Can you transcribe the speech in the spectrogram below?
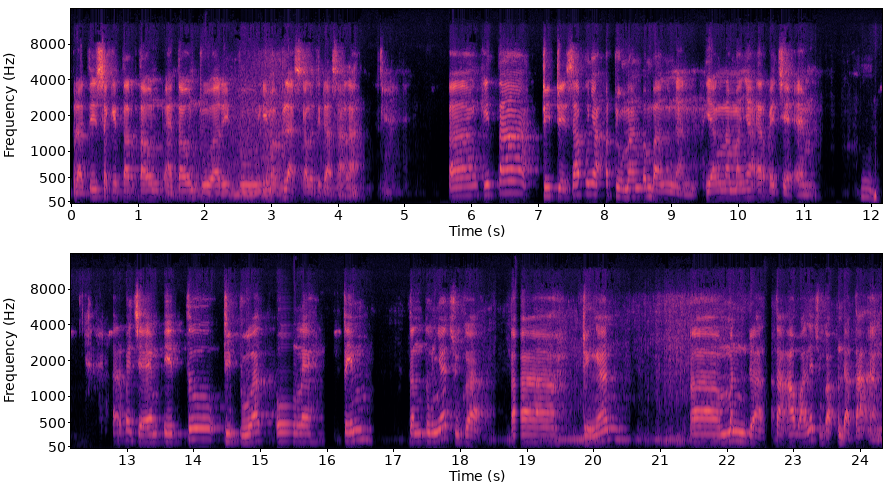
berarti sekitar tahun eh, tahun 2015 kalau tidak salah, Eh, kita di desa punya pedoman pembangunan yang namanya RPJM. Hmm. RPJM itu dibuat oleh tim tentunya juga uh, dengan uh, mendata awalnya juga pendataan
